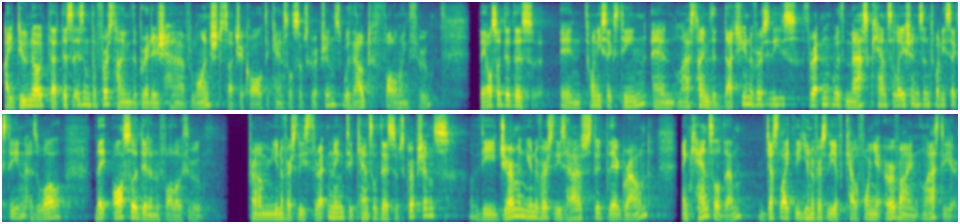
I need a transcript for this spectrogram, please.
I do note that this isn't the first time the British have launched such a call to cancel subscriptions without following through. They also did this in 2016, and last time the Dutch universities threatened with mass cancellations in 2016 as well, they also didn't follow through. From universities threatening to cancel their subscriptions, the German universities have stood their ground and canceled them, just like the University of California, Irvine last year.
